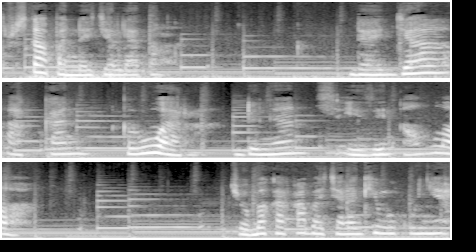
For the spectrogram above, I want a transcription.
Terus kapan Dajjal datang? Dajjal akan keluar dengan seizin Allah. coba kakak baca lagi bukunya.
